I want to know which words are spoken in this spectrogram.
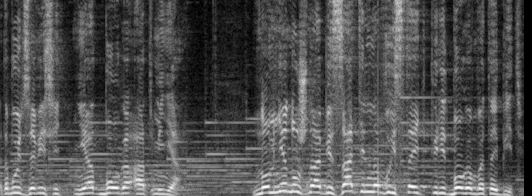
Это будет зависеть не от Бога, а от меня. Но мне нужно обязательно выстоять перед Богом в этой битве.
